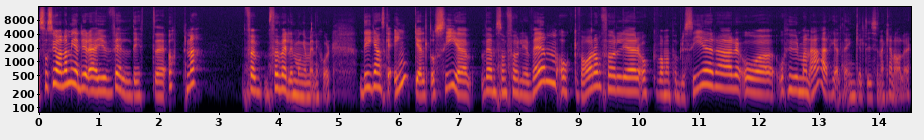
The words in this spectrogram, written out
sociala medier är ju väldigt öppna för, för väldigt många människor. Det är ganska enkelt att se vem som följer vem och vad de följer och vad man publicerar och, och hur man är helt enkelt i sina kanaler.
